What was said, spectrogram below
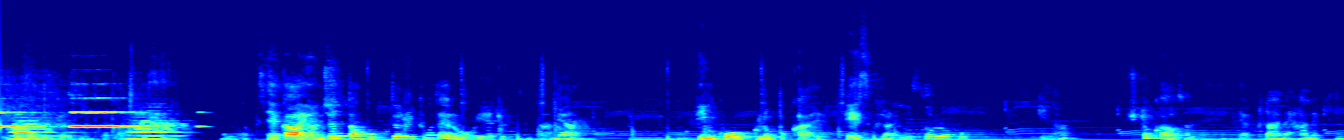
크게 느껴지는 때가 있습니다. 어, 제가 연주했던 곡들을 토대로 예를 든다면 빈코 글로보카의 베이스 클라리넷 솔로곡이나 슈토카우선의 데어 클라인의 할레킨,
